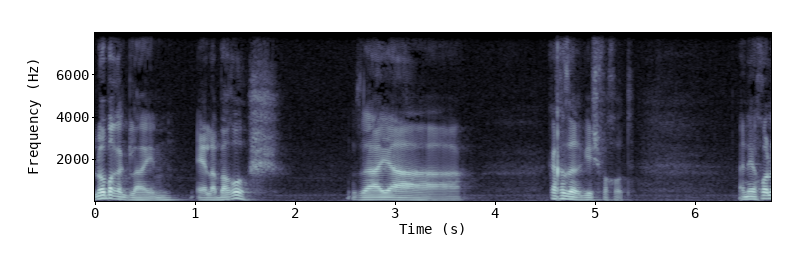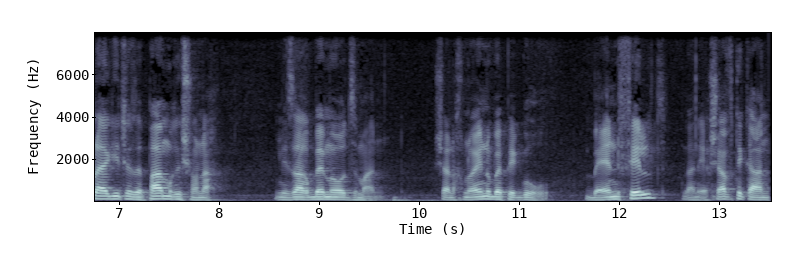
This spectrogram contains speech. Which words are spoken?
לא ברגליים, אלא בראש. זה היה... ככה זה הרגיש לפחות. אני יכול להגיד שזו פעם ראשונה, מזה הרבה מאוד זמן, שאנחנו היינו בפיגור באנפילד, ואני ישבתי כאן,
